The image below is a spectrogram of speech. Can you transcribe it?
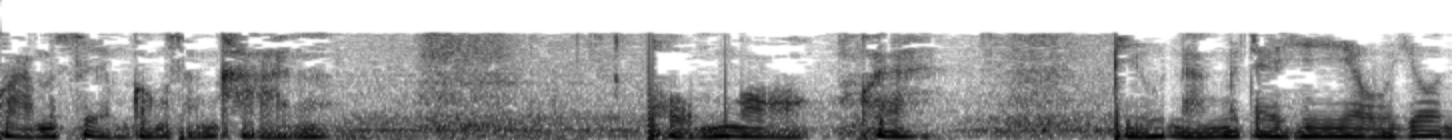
ความเสื่อมของสังขาร ผมงอกนะผิวหนังก็จะเหี่ยวย่น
